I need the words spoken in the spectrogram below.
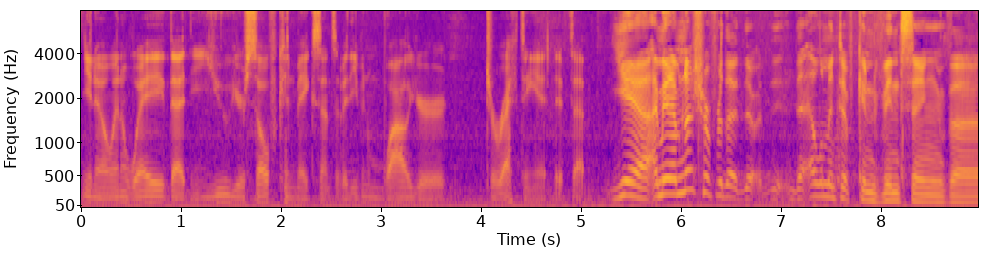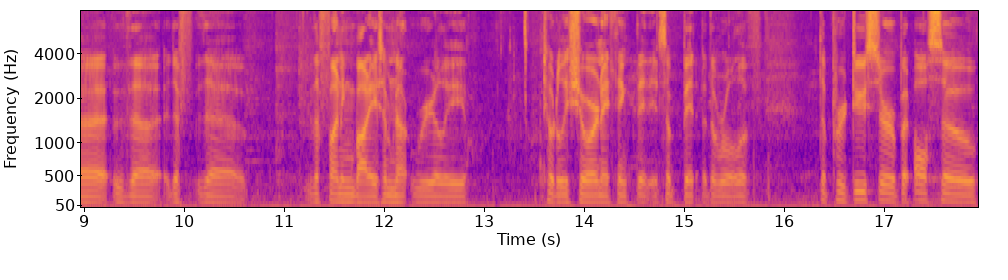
you know in a way that you yourself can make sense of it even while you're directing it if that yeah i mean i'm not sure for the the, the element of convincing the, the the the the funding bodies i'm not really totally sure and i think that it's a bit of the role of the producer, but also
